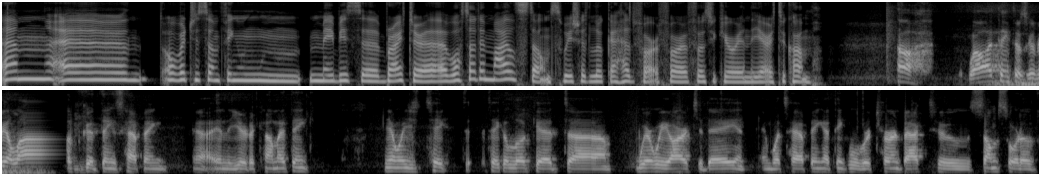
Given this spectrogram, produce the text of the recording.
Um, uh, over to something maybe uh, brighter. Uh, what are the milestones we should look ahead for for Photocure in the year to come? Oh, well, I think there's going to be a lot of good things happening uh, in the year to come. I think you know when you take take a look at um, where we are today and, and what's happening, I think we'll return back to some sort of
